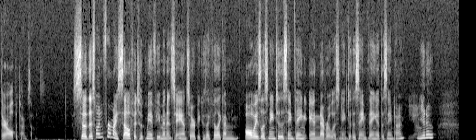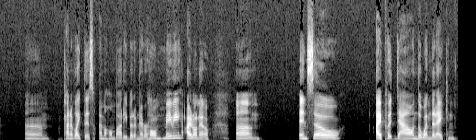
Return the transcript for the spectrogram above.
They're all the time songs. So this one for myself, it took me a few minutes to answer because I feel like I'm always listening to the same thing and never listening to the same thing at the same time. Yeah. You know? Um kind of like this I'm a homebody but I'm never home, maybe. I don't know. Um and so I put down the one that I can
